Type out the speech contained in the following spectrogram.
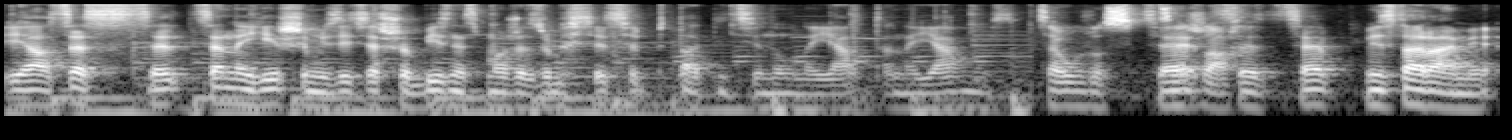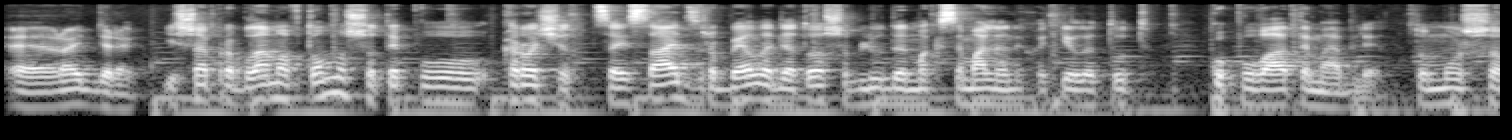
І а це, це, це найгірше, мені здається, що бізнес може зробити це питати ціну наяв та наявність. Це ужас, це, Це, жах. це, це, в інстаграмі. Е, Right Direct. І ще проблема в тому, що, типу, коротше, цей сайт зробили для того, щоб люди максимально не хотіли тут купувати меблі. Тому що,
